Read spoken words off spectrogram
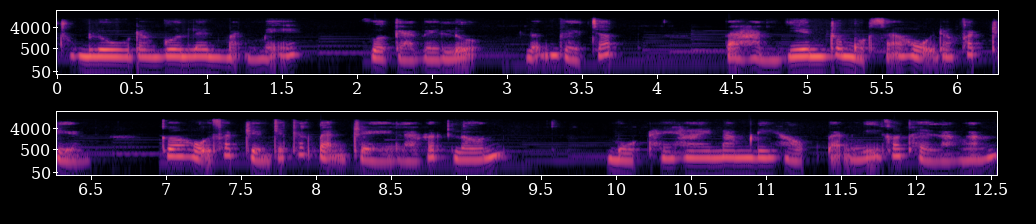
trung lưu đang vươn lên mạnh mẽ, vừa cả về lượng lẫn về chất. Và hẳn nhiên trong một xã hội đang phát triển, cơ hội phát triển cho các bạn trẻ là rất lớn. Một hay hai năm đi học bạn nghĩ có thể là ngắn,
